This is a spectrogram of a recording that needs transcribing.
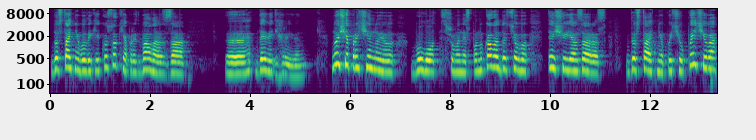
Достатньо великий кусок я придбала за е, 9 гривень. Ну, і ще причиною було, що мене спонукало до цього, те, що я зараз достатньо печу печива,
